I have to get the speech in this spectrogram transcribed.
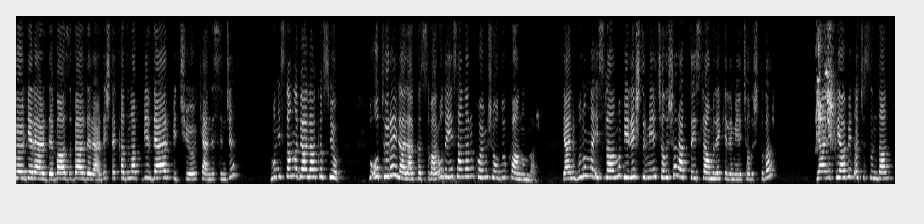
bölgelerde bazı beldelerde işte kadına bir değer biçiyor kendisince. Bunun İslam'la bir alakası yok. Bu o töreyle alakası var. O da insanların koymuş olduğu kanunlar. Yani bununla İslam'ı birleştirmeye çalışarak da İslam'ı lekelemeye çalıştılar. Yani kıyafet açısından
